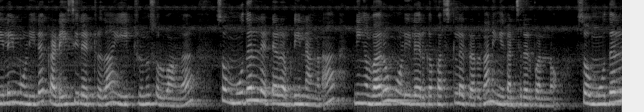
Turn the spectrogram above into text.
நிலைமொழியில் கடைசி லெட்ரு தான் ஈற்றுன்னு சொல்லுவாங்க. ஸோ முதல் லெட்டர் அப்படின்னாங்கன்னா நீங்கள் வரும் மொழியில் இருக்க ஃபஸ்ட் லெட்டர் தான் நீங்கள் கன்சிடர் பண்ணணும். ஸோ முதல்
